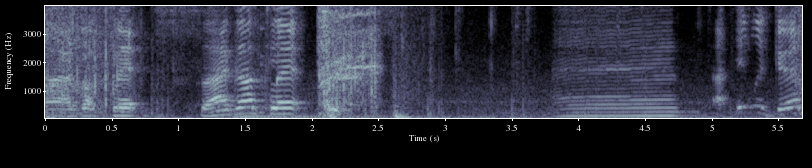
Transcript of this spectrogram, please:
I got clips. I got clips. And I think we're good.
